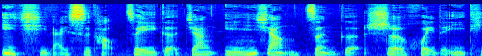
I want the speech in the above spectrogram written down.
一起来思考这一个将影响整个社会的议题。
